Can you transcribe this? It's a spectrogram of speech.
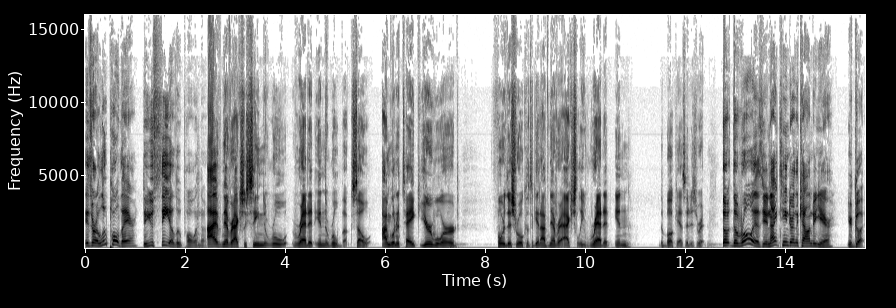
is there a loophole there? Do you see a loophole in the? I've never actually seen the rule, read it in the rule book. So I'm going to take your word for this rule because, again, I've never actually read it in the book as it is written. The the rule is you're 19 during the calendar year. you're good.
